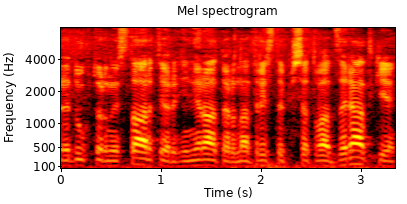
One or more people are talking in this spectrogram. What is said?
редукторний стартер, генератор на 350 Вт зарядки,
